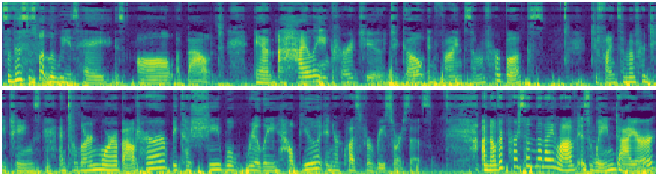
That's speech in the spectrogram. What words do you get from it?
So, this is what Louise Hay is all about. And I highly encourage you to go and find some of her books to find some of her teachings and to learn more about her because she will really help you in your quest for resources. Another person that I love is Wayne Dyer.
